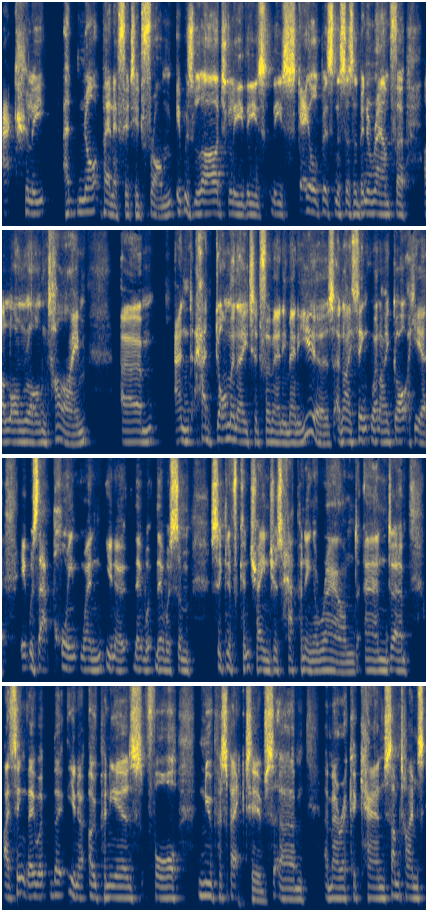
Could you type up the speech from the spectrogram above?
actually had not benefited from. It was largely these these scale businesses have been around for a long, long time. Um, and had dominated for many many years. And i think when i got here it was that point when you know there were there were some significant changes happening around. And um, i think they were you know open ears for new perspectives. Um, america can sometimes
